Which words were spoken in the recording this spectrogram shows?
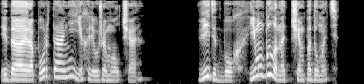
И до аэропорта они ехали уже молча. Видит Бог, ему было над чем подумать.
